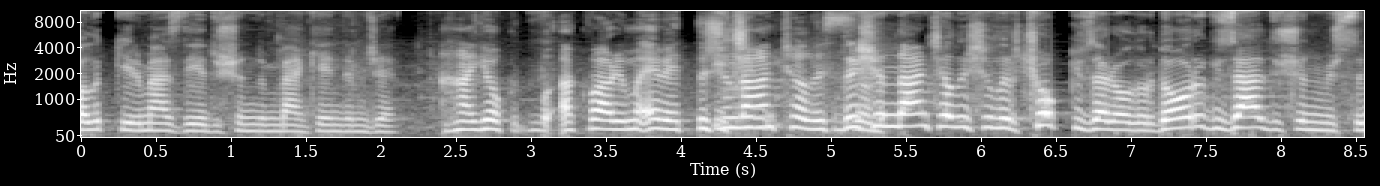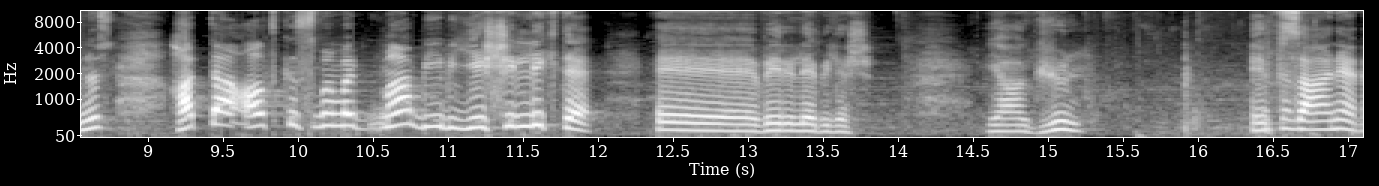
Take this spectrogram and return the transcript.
Balık girmez diye düşündüm ben kendimce. Ha yok bu akvaryumu evet dışından İçin- çalışsın. Dışından çalışılır. Çok güzel olur. Doğru güzel düşünmüşsünüz. Hatta alt kısmına bir, bir yeşillik de e, verilebilir. Ya Gül. Efsane.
